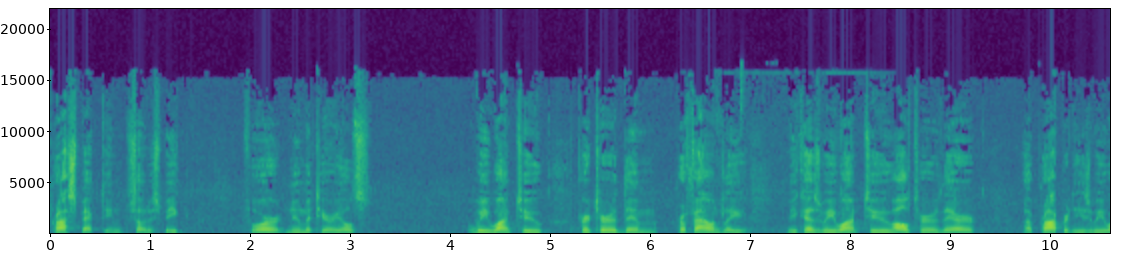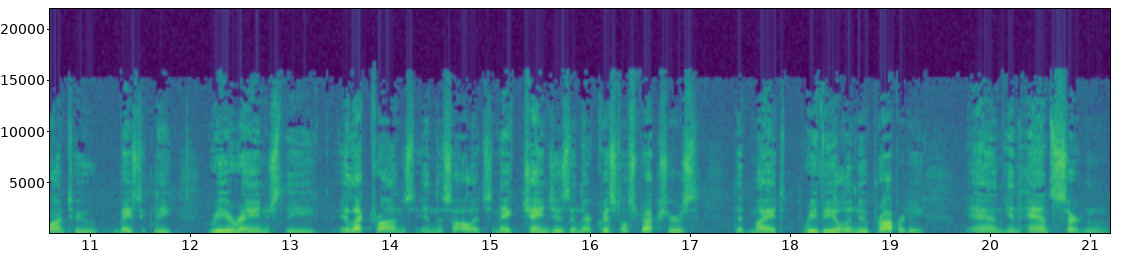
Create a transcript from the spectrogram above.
prospecting, so to speak, for new materials. We want to perturb them profoundly because we want to alter their uh, properties. We want to basically rearrange the electrons in the solids, make changes in their crystal structures that might reveal a new property and enhance certain,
